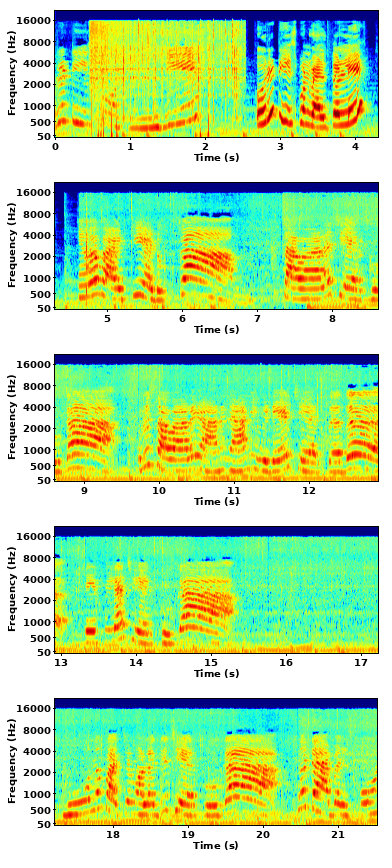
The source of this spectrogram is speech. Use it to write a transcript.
ഒരു ടീസ്പൂൺ ഇഞ്ചി ഒരു ടീസ്പൂൺ വെളുത്തുള്ളി. ഇവ വഴറ്റിയെടുക്കാം. സവാള ചേർക്കുക. ഒരു സവാളയാണ് ഞാൻ ഇവിടെ ചേർത്തത്. വേപ്പില ചേർക്കുക. മൂന്ന് പച്ചമുളക് ചേർക്കുക. ഒരു ടേബിൾ സ്പൂൺ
